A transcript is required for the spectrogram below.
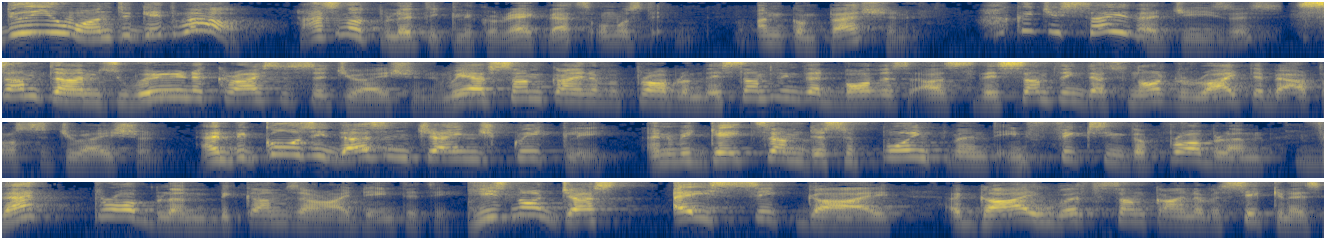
Do you want to get well? That's not politically correct. That's almost uncompassionate. How could you say that, Jesus? Sometimes we're in a crisis situation. We have some kind of a problem. There's something that bothers us. There's something that's not right about our situation. And because it doesn't change quickly, and we get some disappointment in fixing the problem, that problem becomes our identity. He's not just a sick guy a guy with some kind of a sickness.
